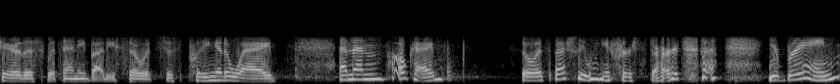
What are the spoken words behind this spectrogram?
share this with anybody. So it's just putting it away. And then okay. So especially when you first start, your brain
